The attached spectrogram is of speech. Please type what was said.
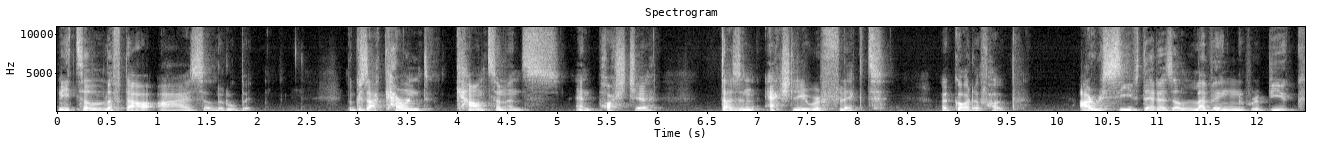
need to lift our eyes a little bit because our current countenance and posture doesn't actually reflect a God of hope. I received that as a loving rebuke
